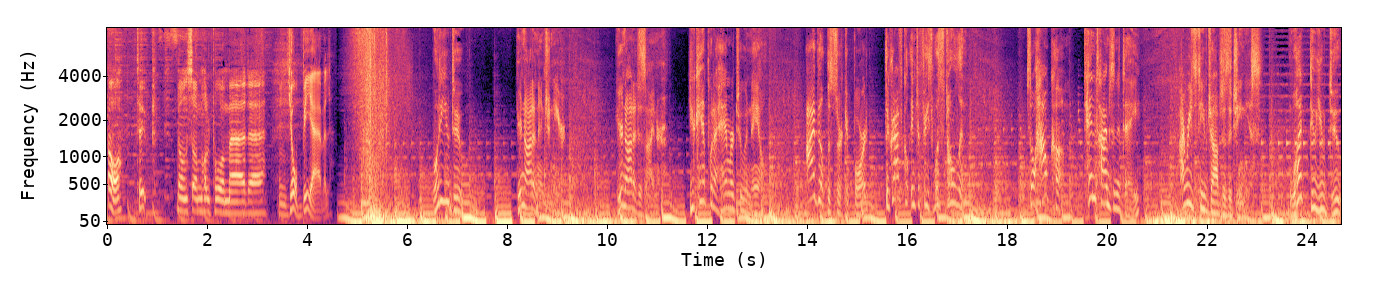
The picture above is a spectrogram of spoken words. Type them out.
Ja, typ. De som håller på med... Eh... En jobbig jävel. What do you do? You're not an engineer. You're not a designer. You can't put a hammer to a nail. I built the circuit board. The graphical interface was stolen. So how come 10 times in a day I read Steve Jobs as a genius? What do you do?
